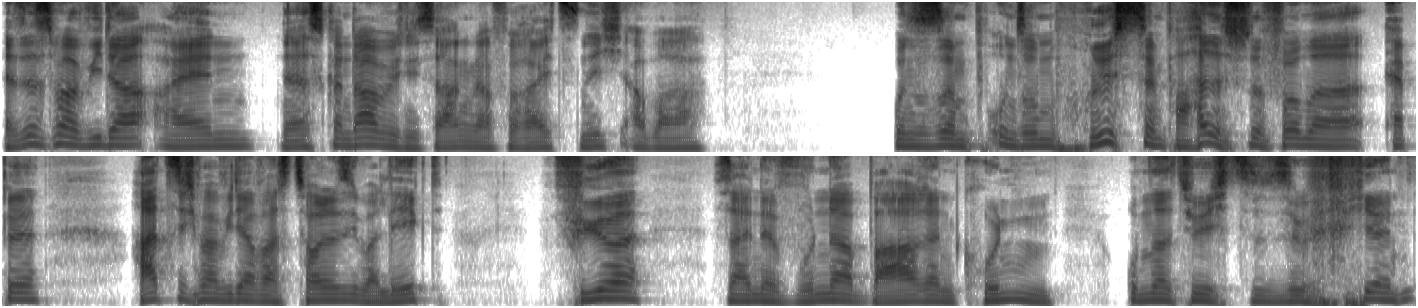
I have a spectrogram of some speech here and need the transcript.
Es ist mal wieder ein, na, Skandal würde ich nicht sagen, dafür reicht es nicht, aber unsere, unsere höchst sympathische Firma Apple hat sich mal wieder was Tolles überlegt für seine wunderbaren Kunden, um natürlich zu suggerieren,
